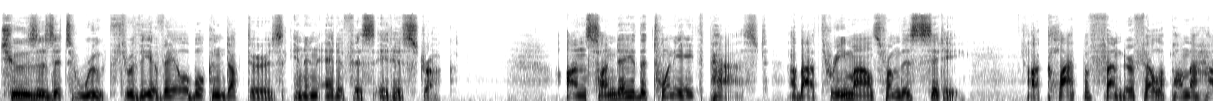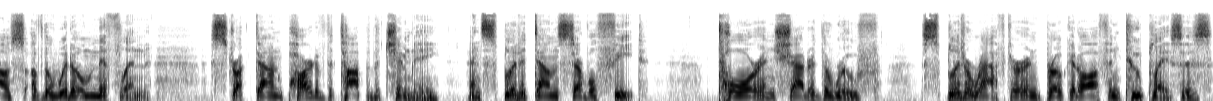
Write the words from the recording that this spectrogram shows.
chooses its route through the available conductors in an edifice it has struck. On Sunday, the 28th past, about three miles from this city, a clap of thunder fell upon the house of the widow Mifflin, struck down part of the top of the chimney, and split it down several feet, tore and shattered the roof, split a rafter and broke it off in two places,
